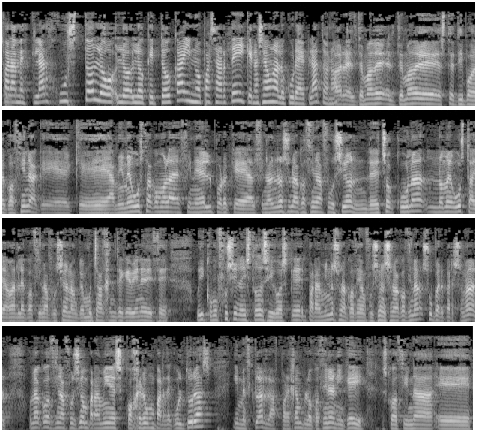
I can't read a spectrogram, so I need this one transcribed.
para mezclar justo lo, lo, lo que toca y no pasarte y que no sea una locura de plato, ¿no? A ver, el tema de, el tema de este tipo de cocina, que, que a mí me gusta cómo la define él, porque al final no es una cocina fusión. De hecho, cuna no me gusta llamarle cocina fusión, aunque mucha gente que viene dice, uy, ¿cómo fusionáis todos? Y digo, es que para mí no es una cocina fusión, es una cocina súper personal. Una cocina fusión para mí es coger un par de culturas y mezclarlas. Por ejemplo, cocina Nikkei, es cocina eh,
